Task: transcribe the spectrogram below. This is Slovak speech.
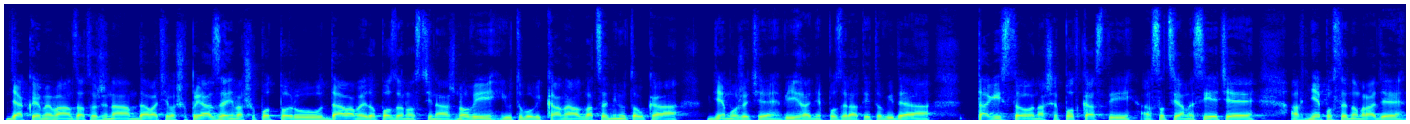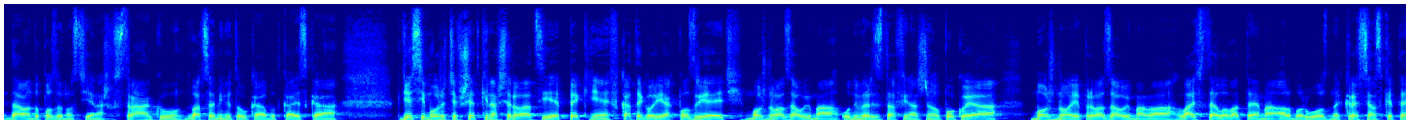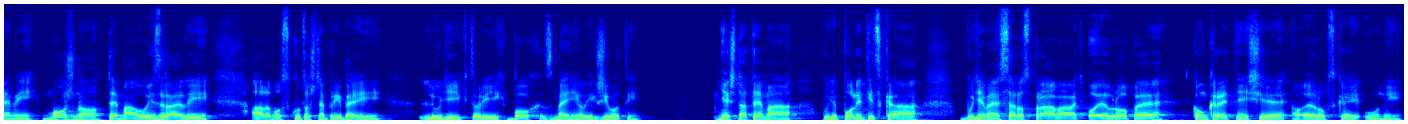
Ďakujeme vám za to, že nám dávate vašu priazeň, vašu podporu. Dávame do pozornosti náš nový YouTube kanál 20 minútovka, kde môžete výhradne pozerať tieto videá. Takisto naše podcasty a sociálne siete. A v neposlednom rade dávam do pozornosti aj našu stránku 20minutovka.sk, kde si môžete všetky naše relácie pekne v kategóriách pozrieť. Možno vás zaujíma Univerzita finančného pokoja, možno je pre vás zaujímavá lifestyleová téma alebo rôzne kresťanské témy, možno téma o Izraeli alebo skutočné príbehy ľudí, ktorých Boh zmenil ich životy. Dnešná téma bude politická. Budeme sa rozprávať o Európe, konkrétnejšie o Európskej únii.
